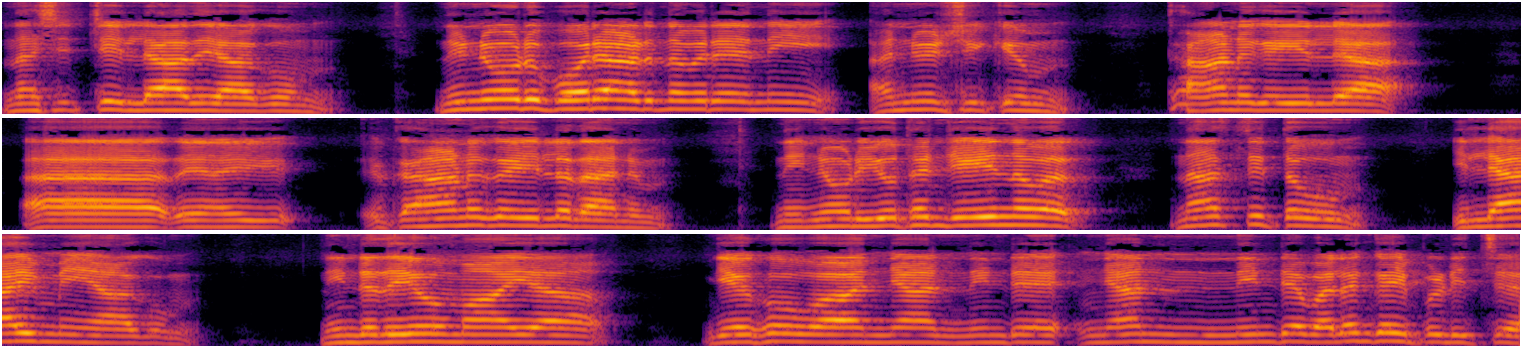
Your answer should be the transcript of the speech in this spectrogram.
നശിച്ചില്ലാതെയാകും. നിന്നോട് പോരാടുന്നവരെ നീ അന്വേഷിക്കും. കാണുകയില്ല കാണുകയില്ല താനും. നിന്നോട് യുദ്ധം ചെയ്യുന്നവർ നാസ്തിത്വവും ഇല്ലായ്മയാകും. നിന്റെ ദൈവമായ യഹോവ ഞാൻ നിന്റെ ഞാൻ നിന്റെ വലം കൈ പിടിച്ച്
